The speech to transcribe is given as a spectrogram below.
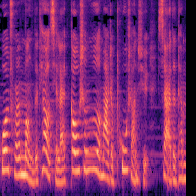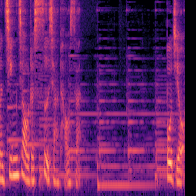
豁锤猛地跳起来，高声恶骂着扑上去，吓得他们惊叫着四下逃散。不久，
